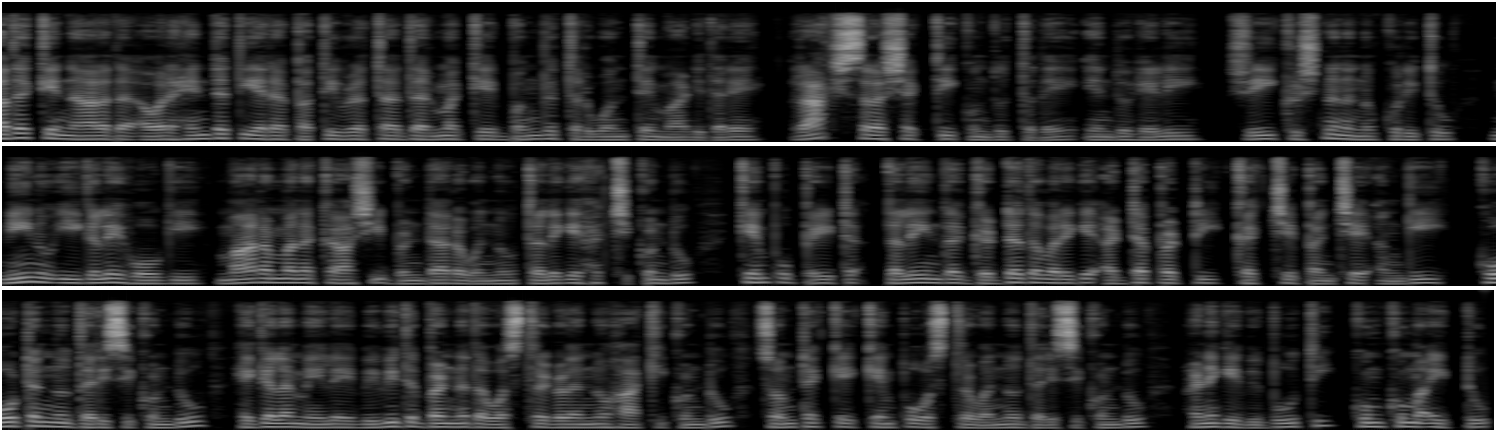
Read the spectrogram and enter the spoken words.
ಅದಕ್ಕೆ ನಾರದ ಅವರ ಹೆಂಡತಿಯರ ಪತಿವ್ರತ ಧರ್ಮಕ್ಕೆ ಭಂಗ ತರುವಂತೆ ಮಾಡಿದರೆ ರಾಕ್ಷಸರ ಶಕ್ತಿ ಕುಂದುತ್ತದೆ ಎಂದು ಹೇಳಿ ಶ್ರೀಕೃಷ್ಣನನ್ನು ಕುರಿತು, ನೀನು ಈಗಲೇ ಹೋಗಿ ಮಾರಮ್ಮನ ಕಾಶಿ ಭಂಡಾರವನ್ನು ತಲೆಗೆ ಹಚ್ಚಿಕೊಂಡು ಕೆಂಪು ಪೇಟ ತಲೆಯಿಂದ ಗಡ್ಡದವರೆಗೆ ಅಡ್ಡಪಟ್ಟಿ ಕಚ್ಚೆ ಪಂಚೆ ಅಂಗಿ ಕೋಟನ್ನು ಧರಿಸಿಕೊಂಡು, ಹೆಗಲ ಮೇಲೆ ವಿವಿಧ ಬಣ್ಣದ ವಸ್ತ್ರಗಳನ್ನು ಹಾಕಿಕೊಂಡು, ಸೊಂಟಕ್ಕೆ ಕೆಂಪು ವಸ್ತ್ರವನ್ನು ಧರಿಸಿಕೊಂಡು, ಹಣೆಗೆ ವಿಭೂತಿ, ಕುಂಕುಮ ಇಟ್ಟು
